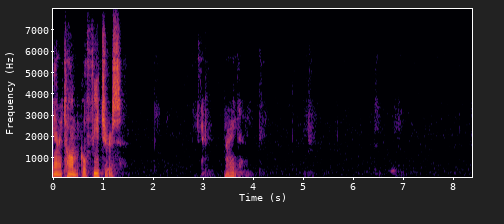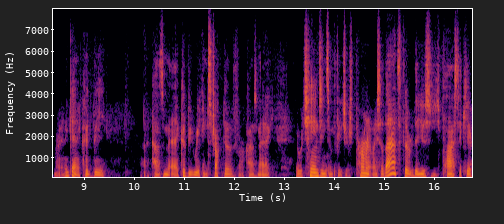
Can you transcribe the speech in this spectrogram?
anatomical features right? Right, again, it could be uh, cosmetic, it could be reconstructive or cosmetic. They were changing some features permanently. So that's the, the usage of plastic here,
